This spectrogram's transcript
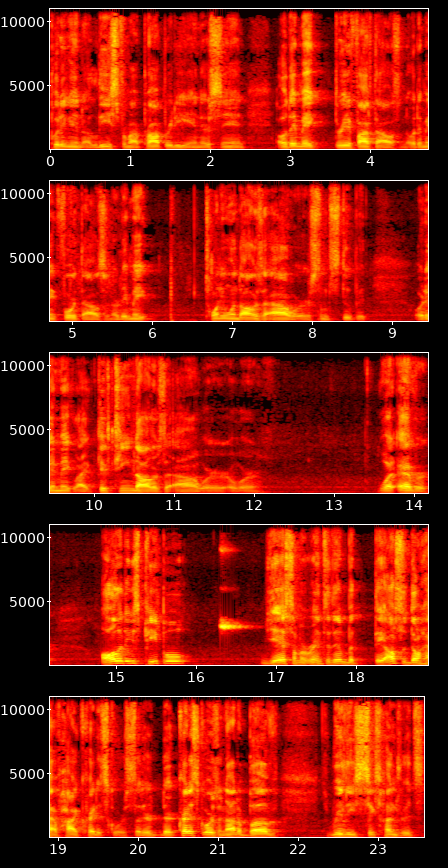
putting in a lease for my property and they're saying, oh, they make three to five thousand, or they make four thousand, or they make twenty one dollars an hour, or some stupid, or they make like fifteen dollars an hour, or whatever. All of these people, yes, I'm a rent to them, but they also don't have high credit scores. So their their credit scores are not above really six hundreds.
